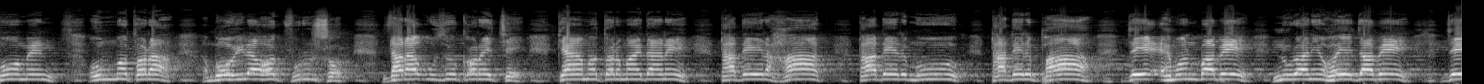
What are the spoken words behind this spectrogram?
মোমেন উম্মতরা, মহিলা হোক, পুরুষ হোক, যারা উজু করেছে, কেয়ামতের ময়দানে তাদের হাত, তাদের মুখ, তাদের পা যে এমনভাবে নুরানি হয়ে যাবে যে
